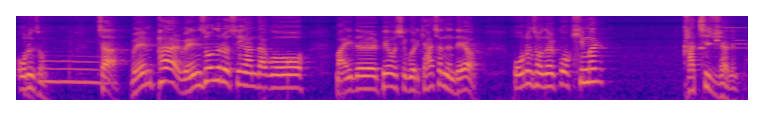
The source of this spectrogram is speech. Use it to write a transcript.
오른손. 자, 왼팔, 왼손으로 스윙한다고 많이들 배우시고 이렇게 하셨는데요. 오른손을 꼭 힘을 같이 주셔야 됩니다.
